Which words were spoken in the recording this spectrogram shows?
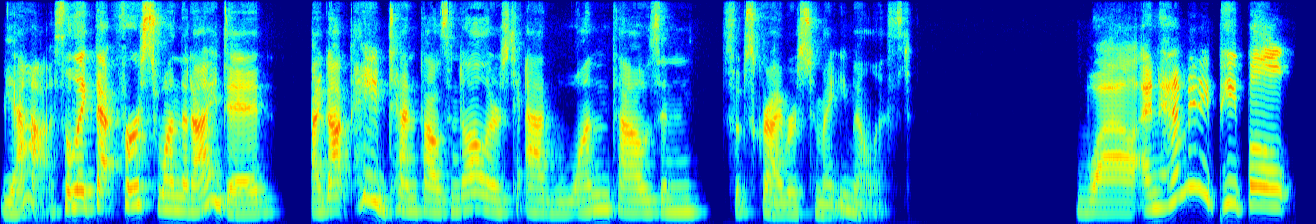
yeah, so like that first one that I did, I got paid $10,000 to add 1,000 subscribers to my email list. wow and how many people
